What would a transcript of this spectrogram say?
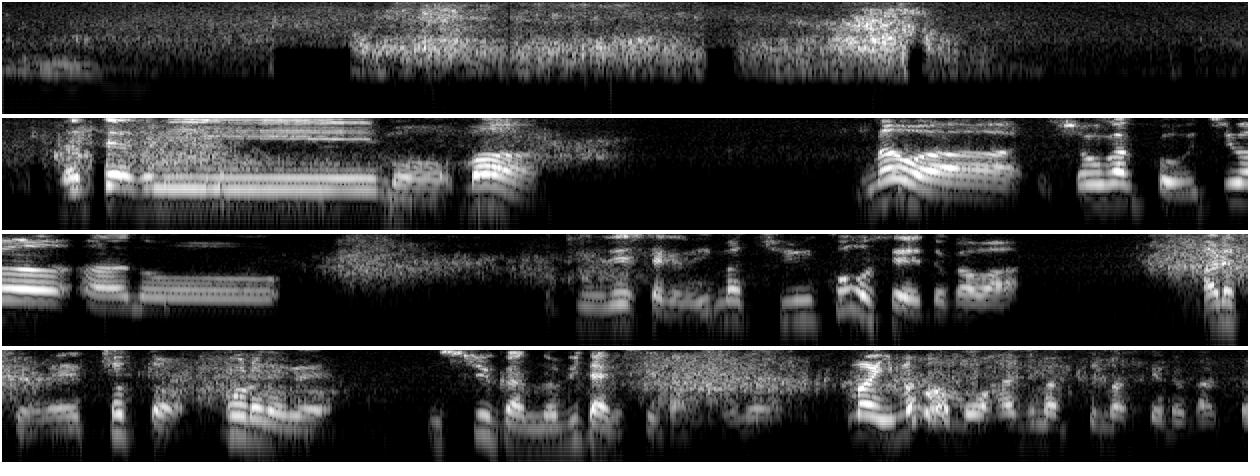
うん夏休みも、まあ、今は小学校、うちは、あの、普通でしたけど、今中高生とかは、あれっすよね、ちょっとコロナで1週間伸びたりしてたんですよね。まあ今はもう始まってますけど、学校。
